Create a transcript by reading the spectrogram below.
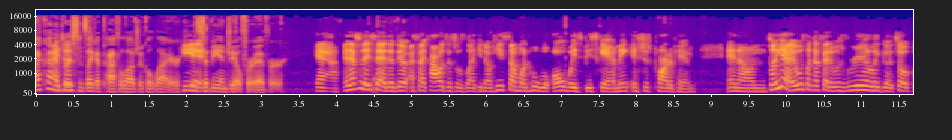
That kind of I person's just, like a pathological liar. He yeah. needs to be in jail forever. Yeah, and that's what they yeah. said. That a psychologist was like, you know, he's someone who will always be scamming. It's just part of him. And um, so yeah, it was like I said, it was really good. So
